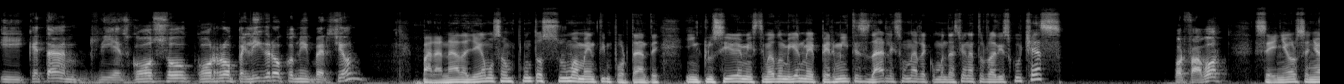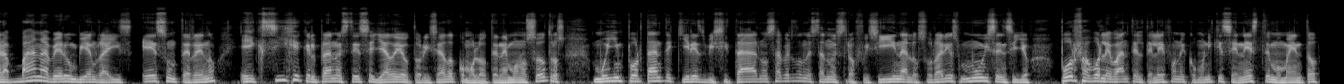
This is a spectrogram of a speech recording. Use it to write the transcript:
¿y qué tan riesgoso corro peligro con mi inversión? Para nada, llegamos a un punto sumamente importante. Inclusive, mi estimado Miguel, ¿me permites darles una recomendación a tus radioescuchas? Por favor. Señor, señora, van a ver un bien raíz, es un terreno, exige que el plano esté sellado y autorizado como lo tenemos nosotros. Muy importante, quieres visitarnos, saber dónde está nuestra oficina, los horarios, muy sencillo. Por favor, levante el teléfono y comuníquese en este momento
